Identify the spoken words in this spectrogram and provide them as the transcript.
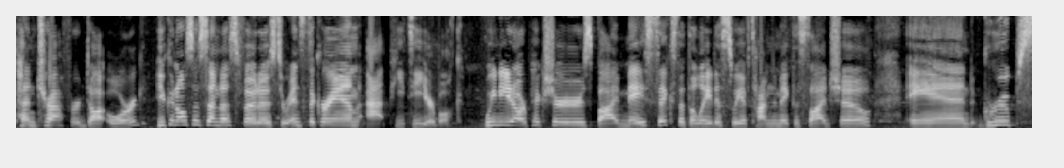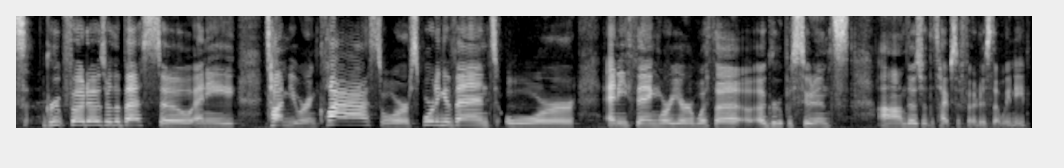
penntrafford.org. You can also send us photos through Instagram at PT Yearbook. We need our pictures by May 6th at the latest. We have time to make the slideshow. And groups, group photos are the best. So any time you were in class or sporting event or anything where you're with a, a group of students, um, those are the types of photos that we need.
